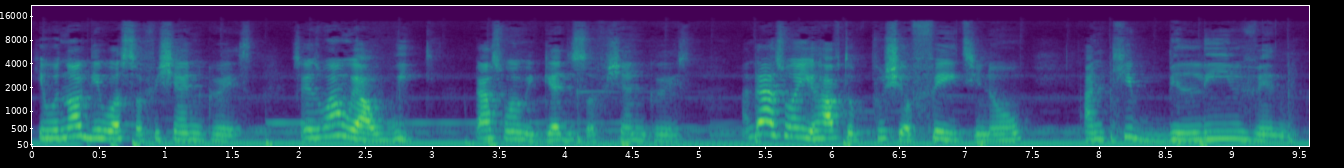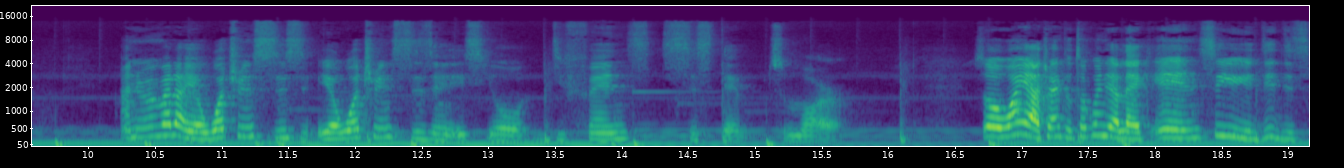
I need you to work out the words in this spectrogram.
He will not give us sufficient grace. So it's when we are weak, that's when we get the sufficient grace. And that's when you have to push your faith, you know, and keep believing And remember that your watering season, your watering season is your defense system tomorrow. So when you're trying to talk, when you're like, "And eh, see you, you did this,"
